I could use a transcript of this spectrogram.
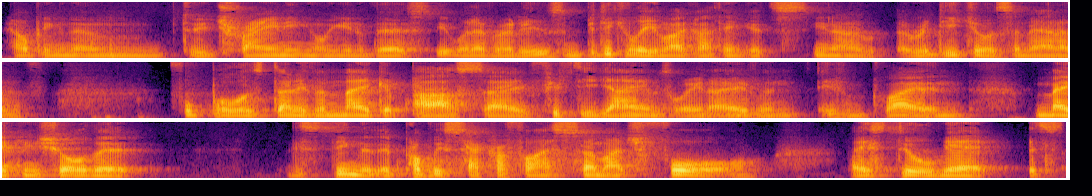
helping them do training or university, whatever it is. And particularly, like, I think it's, you know, a ridiculous amount of footballers don't even make it past, say, 50 games or, you know, even, even play. And making sure that this thing that they're probably sacrificed so much for, they still get, it's,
